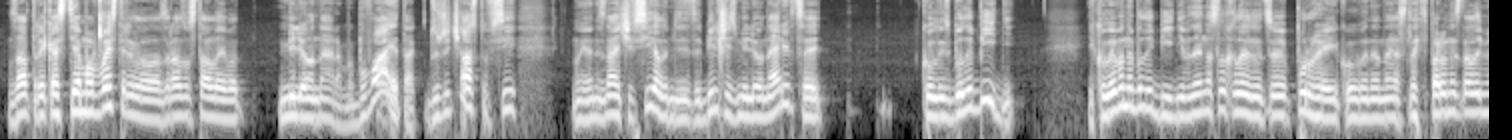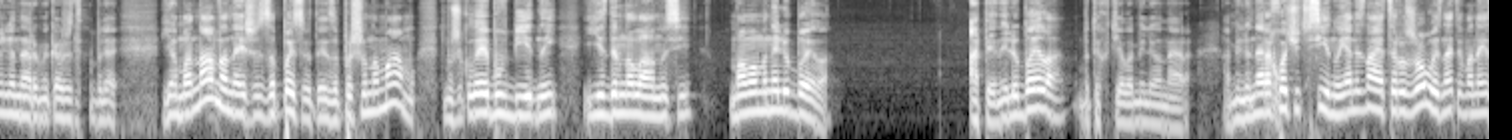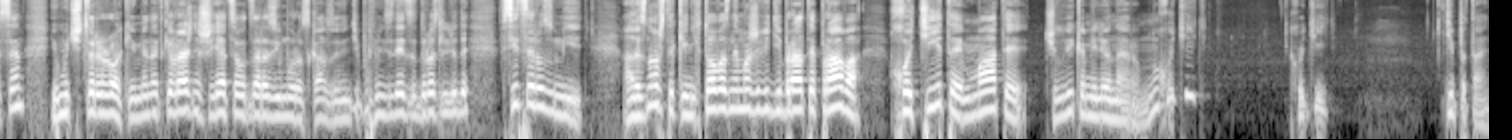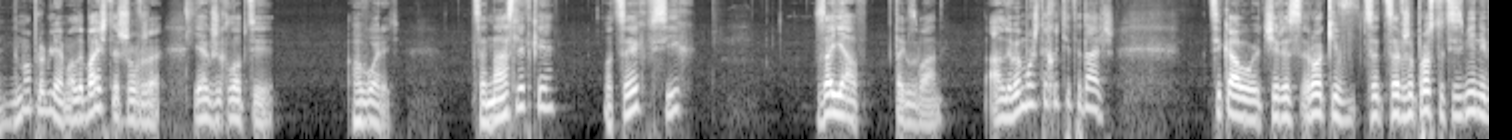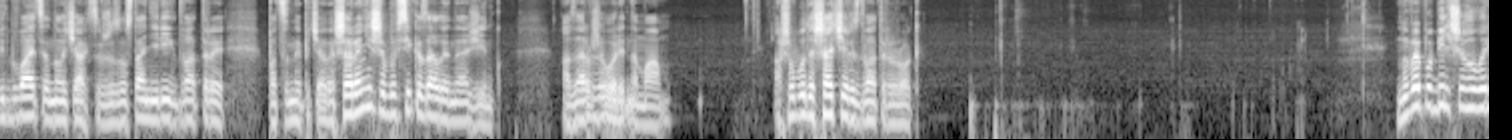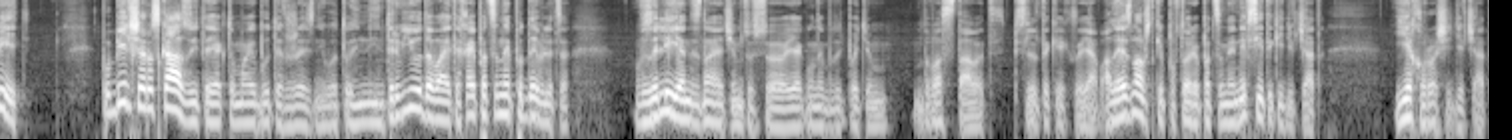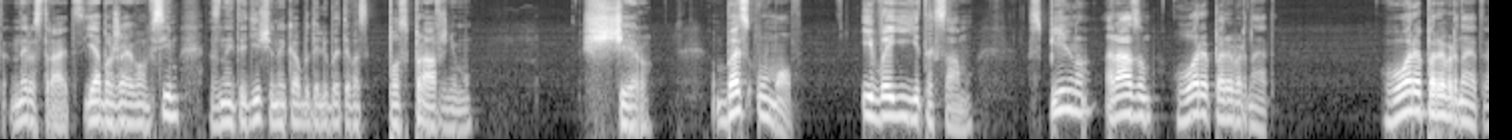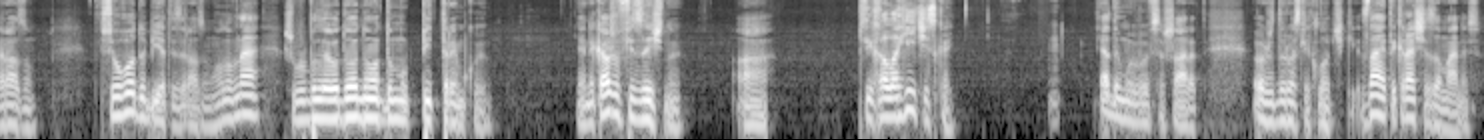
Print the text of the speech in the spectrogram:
завтра якась тема вистрілила, зразу стали от мільйонерами. Буває так. Дуже часто всі, ну я не знаю, чи всі, але мені більшість мільйонерів це колись були бідні. І коли вони були бідні, вони наслухали цієї пурги, яку ви нанесли. Тепер вони стали мільйонерами. Кажуть, бля, я манав на неї щось записувати, я запишу на маму. Тому що коли я був бідний їздив на ланусі, мама мене любила. А ти не любила, бо ти хотіла мільйонера. А мільйонера хочуть всі. Ну я не знаю, це розжовую. Знаєте, в мене є син, йому 4 роки. І мене таке враження, що я це от зараз йому розказую. Він, типу, мені здається, дорослі люди всі це розуміють. Але знову ж таки, ніхто вас не може відібрати права хотіти мати чоловіка мільйонером. Ну, хотіть. Хотіть. Які питання? Нема проблем. Але бачите, що вже, як же хлопці говорять, це наслідки оцих всіх заяв, так званих. Але ви можете хотіти далі. Цікаво, через років це, це вже просто ці зміни відбуваються на очах. Це вже за останній рік, два-три пацани почали. Ще раніше би всі казали на жінку, а зараз вже говорять на маму. А що буде ще через 2-3 роки? Ну, ви побільше говоріть. Побільше розказуйте, як то має бути в житті. От інтерв'ю давайте, хай пацани подивляться. Взагалі я не знаю, чим це все, як вони будуть потім до вас ставитись після таких заяв. Але я знову ж таки повторюю, пацани, не всі такі дівчата. Є хороші дівчата, не розстраюйтесь. Я бажаю вам всім знайти дівчину, яка буде любити вас по-справжньому. Щиро, без умов. І ви її так само. Спільно, разом, горе перевернете. Горе перевернете разом. Всього доб'єтесь разом. Головне, щоб ви були один одному підтримкою. Я не кажу фізичною, а психологічною. Я думаю, ви все шарите. Ви вже дорослі хлопчики. Знаєте краще за мене все.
